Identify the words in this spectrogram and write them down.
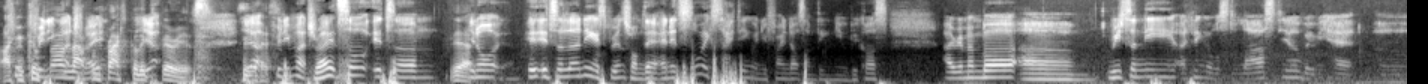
I can confirm much, that from practical Yeah. experience. yeah Yes. pretty much right so it's um Yeah. you know it, it's a learning experience from there and it's so exciting when you find out something new because i remember um, recently i think it was last year where we had uh,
